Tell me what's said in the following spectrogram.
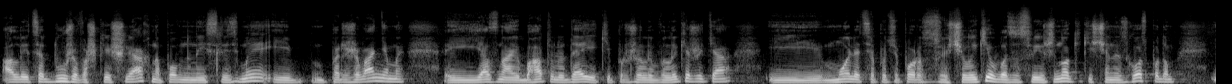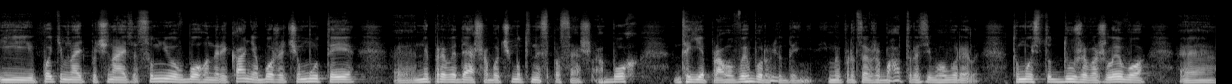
але це дуже важкий шлях, наповнений слізьми і переживаннями. І я знаю багато людей, які прожили велике життя і моляться по цю пору за своїх чоловіків або за своїх жінок, які ще не з Господом. І потім навіть починаються сумніви в Богу, нарікання, Боже, чому ти е, не приведеш або чому ти не спасеш? А Бог дає право вибору людині. І ми про це вже багато разів говорили. Тому ось тут дуже важливо е,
